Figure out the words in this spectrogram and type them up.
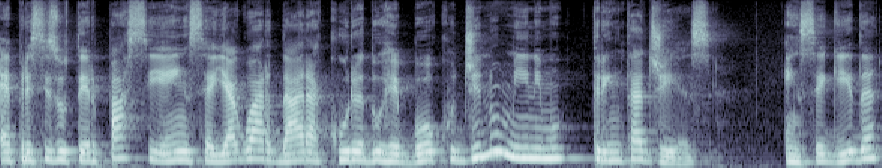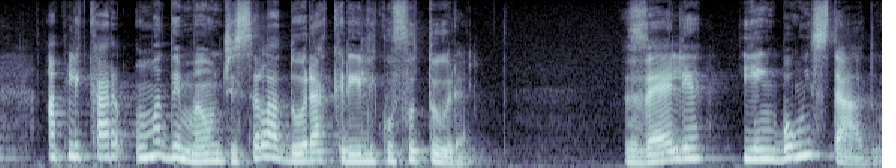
É preciso ter paciência e aguardar a cura do reboco de no mínimo 30 dias. Em seguida, aplicar uma demão de selador acrílico futura. Velha e em bom estado,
